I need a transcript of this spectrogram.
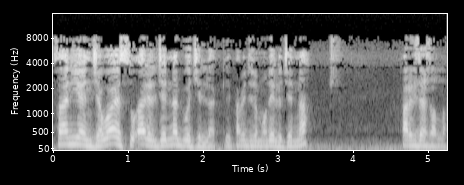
ثانيا جواز سؤال الجنة بوجه الله qui permet de demander le Jannah par le visage d'Allah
